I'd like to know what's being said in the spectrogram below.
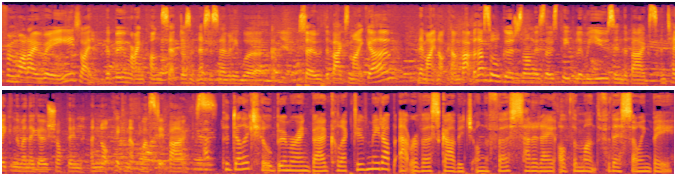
from what I read, like the boomerang concept doesn't necessarily work. So the bags might go, they might not come back, but that's all good as long as those people are reusing the bags and taking them when they go shopping and not picking up plastic bags. The Dulwich Hill Boomerang Bag Collective meet up at Reverse Garbage on the first Saturday of the month for their sewing bee.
